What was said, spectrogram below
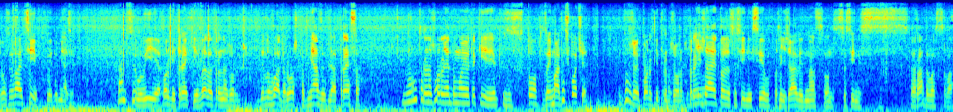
розвивають ці види м'язів. Там силові є, орбітрек є, велотренажер, білова дорожка, м'язи для преса. Ну, тренажери, я думаю, такі, як хто займатися хоче. Дуже корисні тренажери. Приїжджає теж сусідніх сіл, приїжджає від нас, вон, з Радова села.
